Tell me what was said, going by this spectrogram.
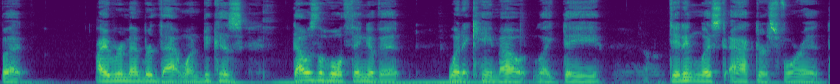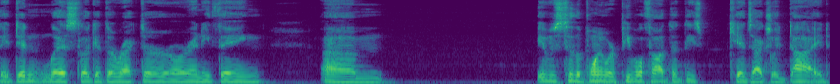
but I remembered that one because that was the whole thing of it when it came out. Like they didn't list actors for it. They didn't list like a director or anything. Um, it was to the point where people thought that these kids actually died,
